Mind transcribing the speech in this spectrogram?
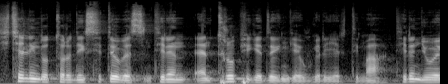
хичээлийн дотор нэг сэдв байсан. Тэр нь энтропи гэдэг ингээ үгээр ярьд юм аа. Тэр нь юу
